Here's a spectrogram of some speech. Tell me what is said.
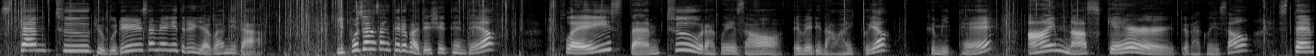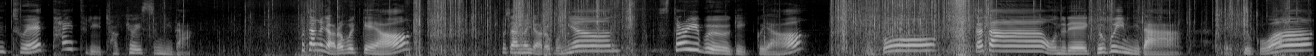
STEM2 교구를 설명해 드리려고 합니다. 이 포장 상태를 받으실 텐데요. Play STEM2라고 해서 레벨이 나와 있고요. 그 밑에 I'm not scared 라고 해서 STEM2의 타이틀이 적혀 있습니다. 포장을 열어볼게요. 포장을 열어보면 스토리북이 있고요. 그리고 짜잔! 오늘의 교구입니다. 네, 교구와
